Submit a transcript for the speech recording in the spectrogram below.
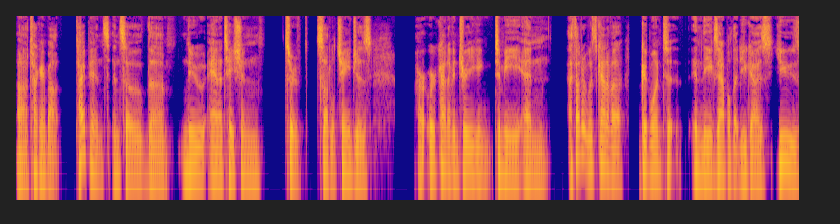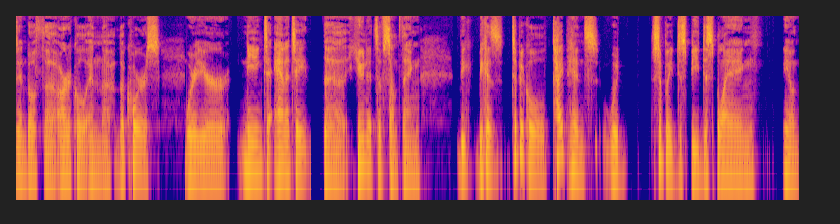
uh, talking about type hints. And so the new annotation sort of subtle changes are, were kind of intriguing to me. And I thought it was kind of a good one to in the example that you guys use in both the article and the, the course, where you're needing to annotate the units of something be, because typical type hints would simply just be displaying, you know,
